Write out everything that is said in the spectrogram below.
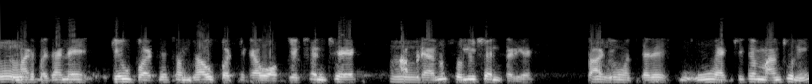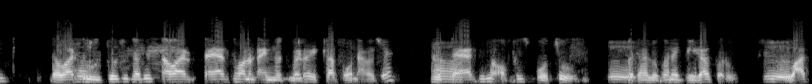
મારે બધાને કેવું પડશે સમજાવવું પડશે કે આવું ઓબ્જેક્શન છે. આપણે આનું સોલ્યુશન કરીએ. તો આજે હું અત્યારે હું એકચ્યુઅલી માનતું નહીં. સવારથી. ઉઠું છું ત્યાંથી સવાર તૈયાર થવાનો ટાઈમ નથી મળ્યો. એટલા ફોન આવે છે. તૈયાર થઈને ઓફિસ પહોંચું. બધા લોકોને ભેગા કરું. વાત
